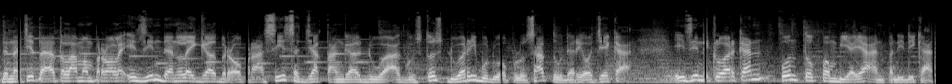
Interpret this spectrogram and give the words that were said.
Danacita telah memperoleh izin dan legal beroperasi sejak tanggal 2 Agustus 2021 dari OJK. Izin dikeluarkan untuk pembiayaan pendidikan.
